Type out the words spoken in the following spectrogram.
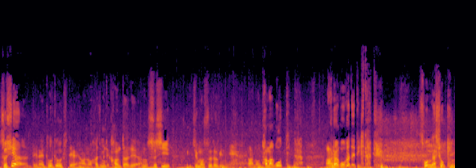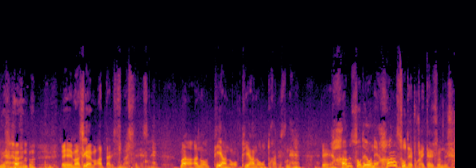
寿司屋でね、東京来て、あの、初めてカウンターで、あの、寿司注文するときに、あの、卵って言ったら、穴子が出てきたっていう、そんなショッキングな、あの、えー、間違いもあったりしましてですね。まあ、あの、ピアノ、ピアノとかですね、えー、半袖をね、半袖とか言ったりするんですよ。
